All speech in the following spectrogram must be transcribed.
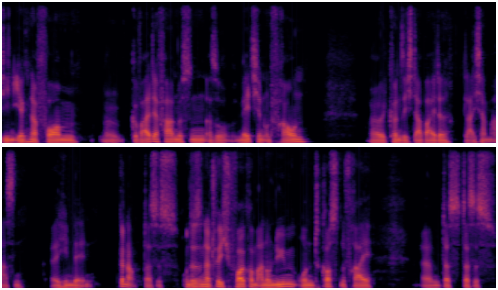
die in irgendeiner Form äh, Gewalt erfahren müssen, also Mädchen und Frauen äh, können sich da beide gleichermaßen äh, hinwählen. Genau, das ist, und das ist natürlich vollkommen anonym und kostenfrei. Ähm, das, das ist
